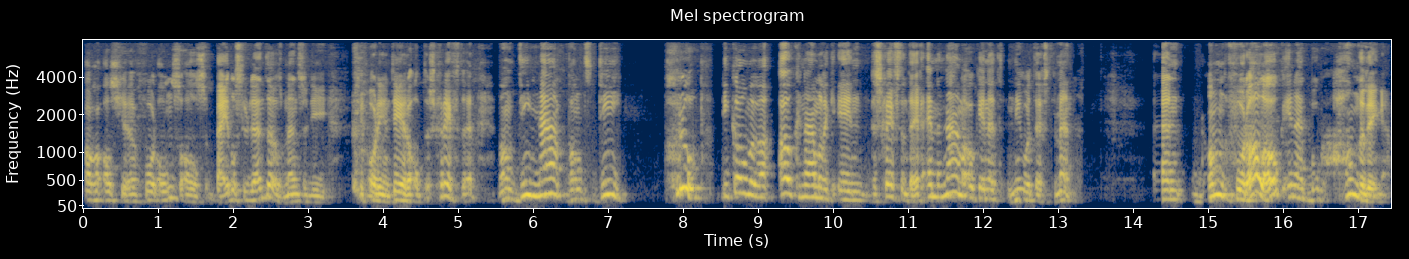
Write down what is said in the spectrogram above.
als je voor ons als Bijbelstudenten, als mensen die zich oriënteren op de schriften, want die, naam, want die groep, die komen we ook namelijk in de schriften tegen, en met name ook in het Nieuwe Testament. En dan vooral ook in het boek Handelingen.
